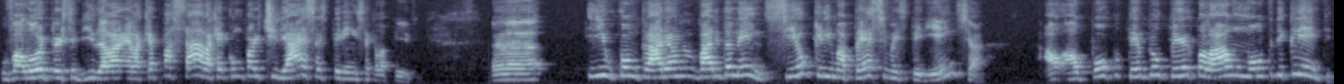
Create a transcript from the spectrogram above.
o, valor percebido, ela, ela quer passar, ela quer compartilhar essa experiência que ela teve. Uh, E o contrário vale também. Se eu crio uma péssima experiência, ao, ao, pouco tempo eu perco lá um monte de cliente.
